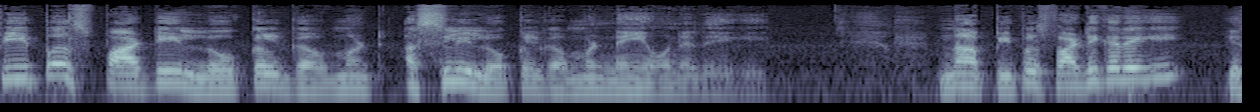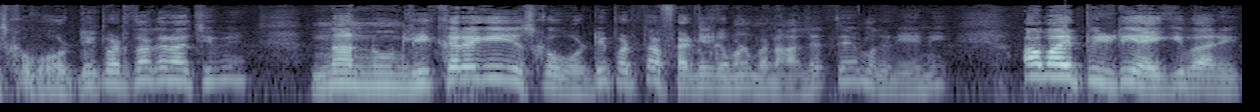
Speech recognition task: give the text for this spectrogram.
पीपल्स पार्टी लोकल गवर्नमेंट असली लोकल गवर्नमेंट नहीं होने देगी. ना पीपल्स पार्टी करेगी जिसको वोट नहीं पड़ता कराची में, ना नून लीग करेगी जिसको वोट नहीं पड़ता, फेडरल गवर्नमेंट बना लेते हैं, मगर ये नहीं। अब आई पीटीआई की बारी।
